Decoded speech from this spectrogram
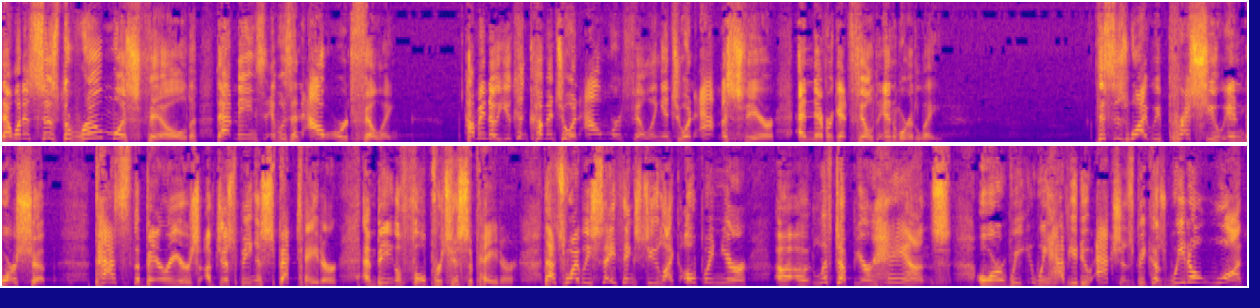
Now, when it says the room was filled, that means it was an outward filling. How many know you can come into an outward filling, into an atmosphere, and never get filled inwardly? This is why we press you in worship past the barriers of just being a spectator and being a full participator. That's why we say things to you like open your, uh, uh, lift up your hands, or we, we have you do actions because we don't want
